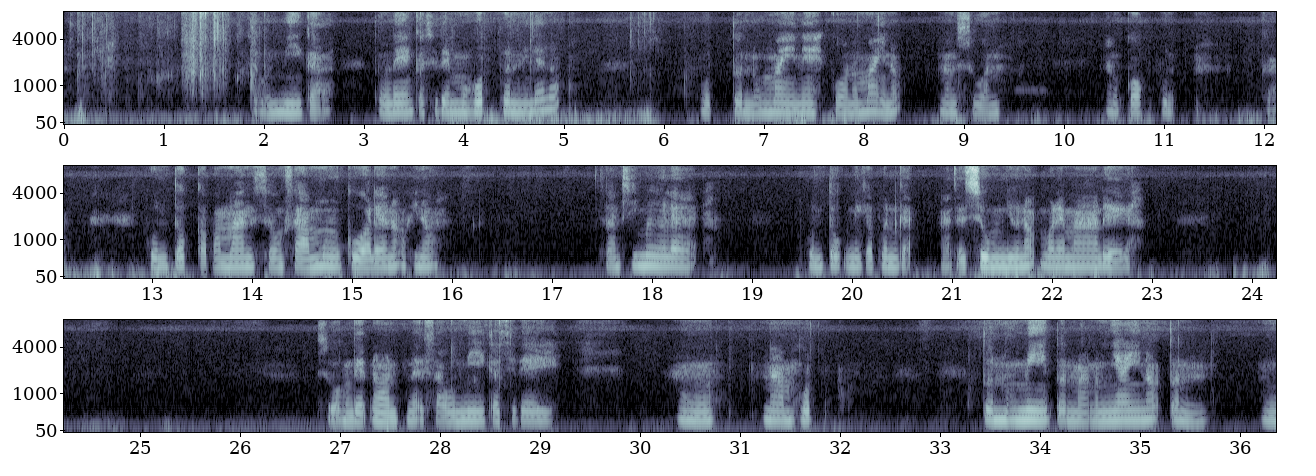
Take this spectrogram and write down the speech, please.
แต่มันมีกะตัวแรงก็สิได้มาหดเพิ่นนี่แหละเนาะหดต้นน้องไม้แน่กอน้องไม้เนาะน้ำสวนน้ำกอกพุ่น ฝนตกกับประมาณสองสามมือกลัวาแล้วเนาะพี่เนาะสามสี่มือแล้วแหละฝนตกนี่กับเพิ่นก็อาจจะซุ่มอยู่เนาะบ่ได้มาเรื่อยกะช่วงแดดนอนและเสาร์นี้ก็สิได้เอาน้ำหดต้นมะมีต้นหมากลำไยเนาะต้น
